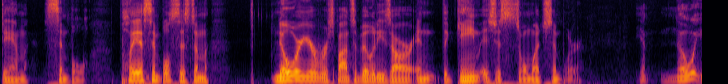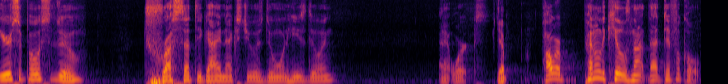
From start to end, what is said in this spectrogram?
damn simple. Play a simple system, know where your responsibilities are, and the game is just so much simpler. Yep. Know what you're supposed to do. Trust that the guy next to you is doing what he's doing, and it works. Yep. Power penalty kill is not that difficult.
